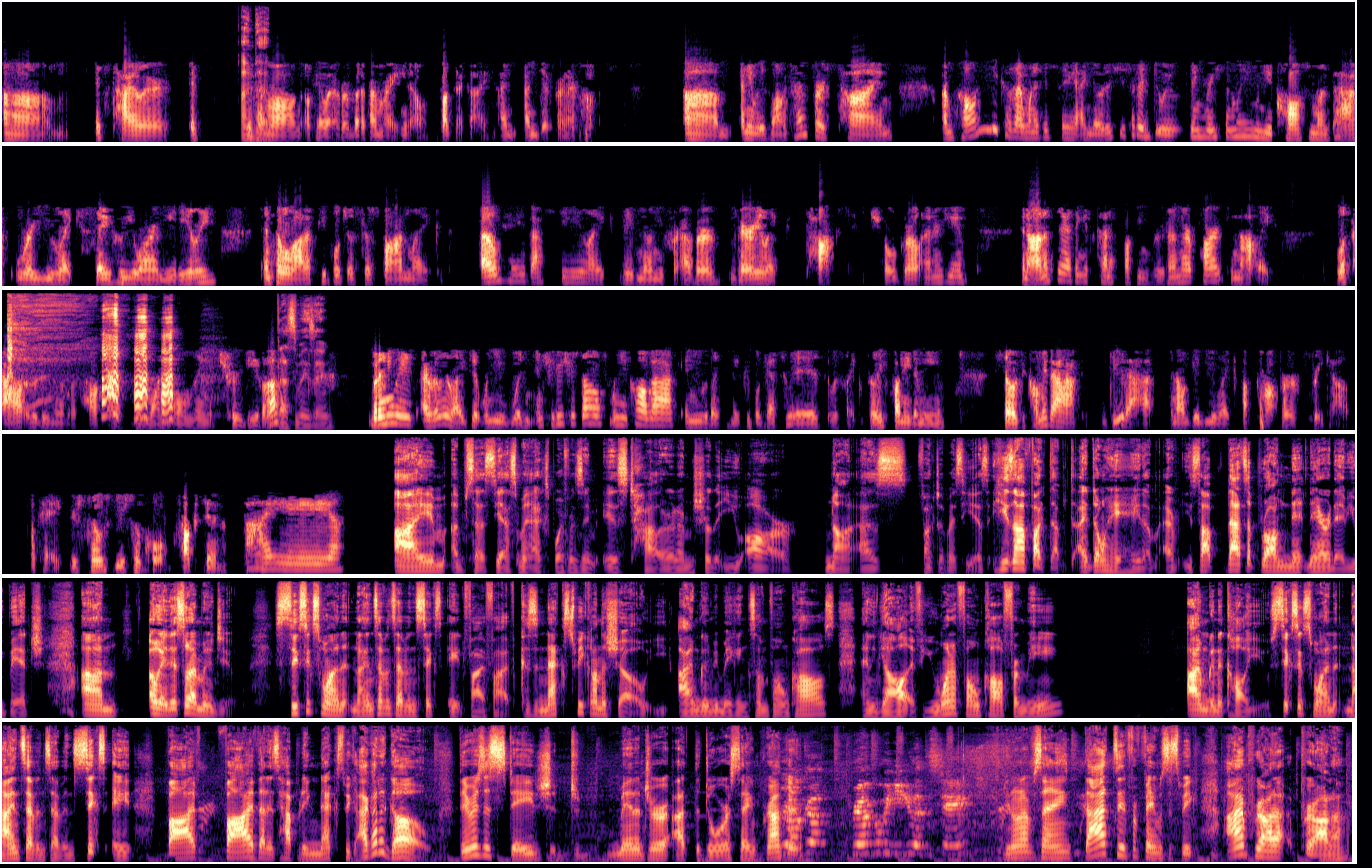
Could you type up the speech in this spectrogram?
Um, it's Tyler. If I'm if dead. I'm wrong, okay, whatever. But if I'm right, you know, fuck that guy. I'm I'm different. I promise. Um. Anyways, long time, first time. I'm calling because I wanted to say I noticed you started doing thing recently when you call someone back where you like say who you are immediately, and so a lot of people just respond like, "Oh hey bestie," like they've known you forever. Very like toxic chill girl energy. And honestly, I think it's kind of fucking rude on their part to not like look out at being able to talk to like, the one and only true diva. That's amazing. But anyways, I really liked it when you wouldn't introduce yourself when you call back and you would like make people guess who it is. It was like really funny to me. So if you call me back, do that and I'll give you like a proper freak out. Okay, you're so you're so cool. Talk soon. Bye. I'm obsessed. Yes, my ex boyfriend's name is Tyler, and I'm sure that you are not as fucked up as he is. He's not fucked up. I don't hate hate him. You stop. That's a wrong na- narrative, you bitch. Um. Okay, this is what I'm gonna do. 661-977-6855 because next week on the show I'm going to be making some phone calls and y'all if you want a phone call from me i'm going to call you 661-977-6855 that is happening next week i gotta go there is a stage d- manager at the door saying priyanka Priyanka, Priyanka, we need you at the stage. You know what I'm saying? That's it for Famous this week. I'm Priyana. Priyana.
